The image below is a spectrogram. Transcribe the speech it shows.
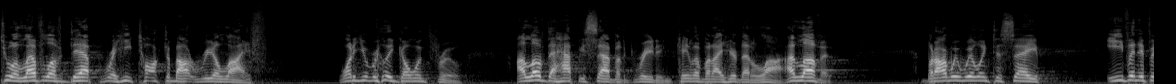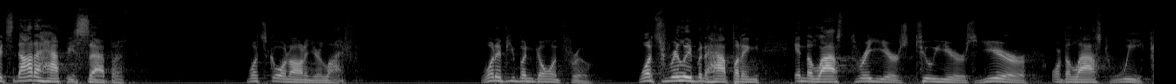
to a level of depth where he talked about real life. What are you really going through? I love the happy Sabbath greeting. Caleb and I hear that a lot. I love it. But are we willing to say, even if it's not a happy Sabbath, what's going on in your life? What have you been going through? What's really been happening in the last three years, two years, year, or the last week?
